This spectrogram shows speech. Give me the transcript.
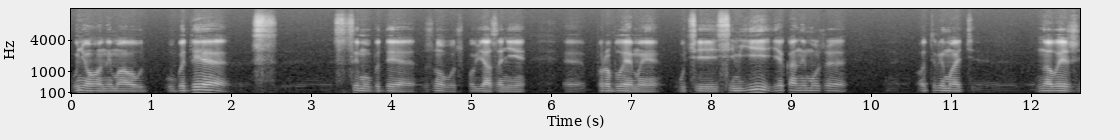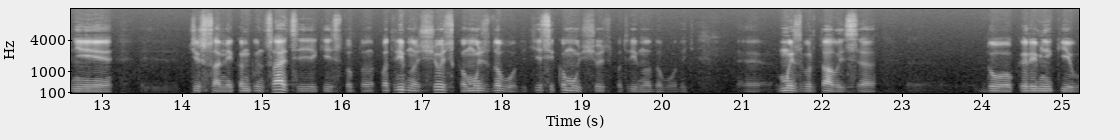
у нього немає УБД, цим УБД знову ж пов'язані е, проблеми у цієї сім'ї, яка не може е, отримати е, належні ті ж самі компенсації якісь, тобто потрібно щось комусь доводити. Якщо комусь щось потрібно доводити, ми зверталися до керівників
